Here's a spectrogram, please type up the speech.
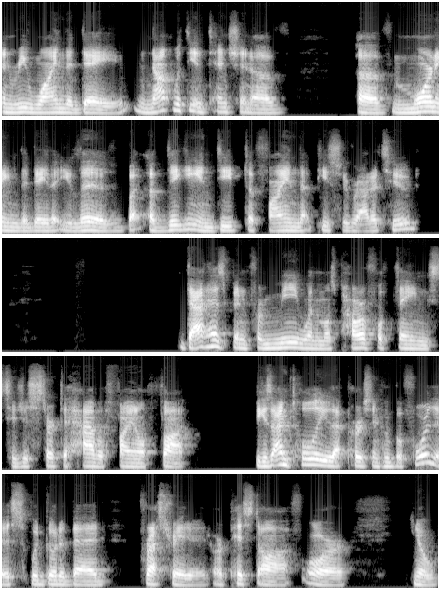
and rewind the day not with the intention of of mourning the day that you live but of digging in deep to find that piece of gratitude that has been for me one of the most powerful things to just start to have a final thought because I'm totally that person who before this would go to bed frustrated or pissed off or you know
